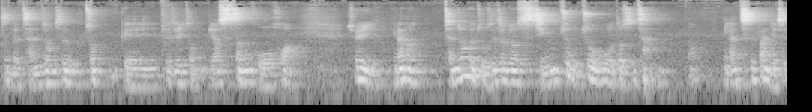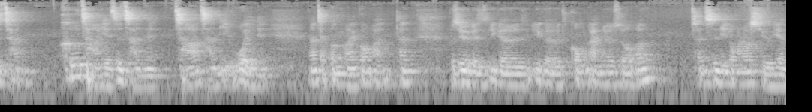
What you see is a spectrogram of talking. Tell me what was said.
整个禅宗是做给就是一种比较生活化，所以你看哦，禅宗的组织叫做行住坐卧都是禅哦，你看吃饭也是禅，喝茶也是禅呢，茶禅一味呢，然后讲崩来公案，他不是有个一个一个公案，就是说啊，禅师你讲要修验，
